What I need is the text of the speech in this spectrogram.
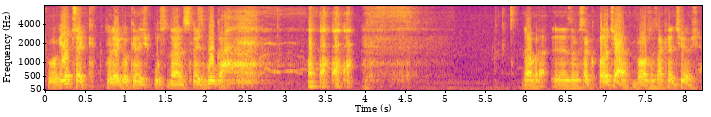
człowieczek, którego kiedyś usunąłem z Facebooka. Dobra, y, za wysoko poleciałem. Boże, zakręciłem się.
